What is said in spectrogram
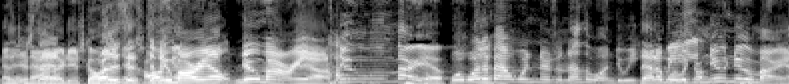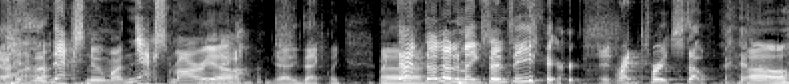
and they just now said, they're just going. What is this? The new Mario? New Mario. New Mario. Well, what Uh, about when there's another one? Do we? That'll do we be call- new new Mario. the next new Mario. Next Mario. yeah, exactly. Like, Uh, that doesn't make sense either. it writes for itself. Uh,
